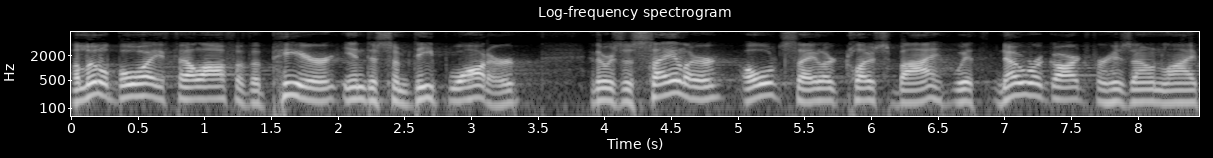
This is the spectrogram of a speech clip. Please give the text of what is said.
A little boy fell off of a pier into some deep water there was a sailor, old sailor, close by, with no regard for his own life,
